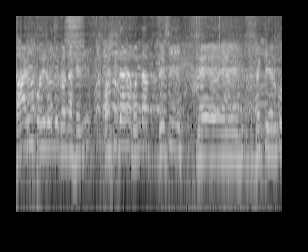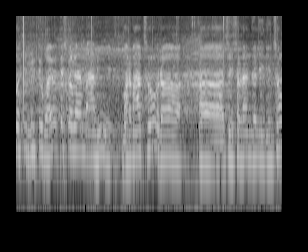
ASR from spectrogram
बाढी पहिरोले गर्दाखेरि असीजनाभन्दा बेसी व्यक्तिहरूको चाहिँ मृत्यु भयो। त्यसको लागि हामी मर्माहत छौँ र चाहिँ श्रद्धाञ्जली दिन्छौँ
